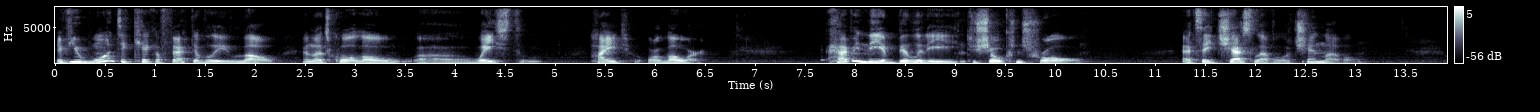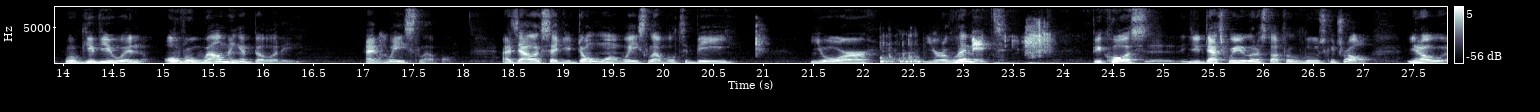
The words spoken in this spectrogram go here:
if you want to kick effectively low, and let's call low uh, waist height or lower, having the ability to show control at say chest level or chin level will give you an overwhelming ability at waist level. As Alex said, you don't want waist level to be your your limit because you, that's where you're going to start to lose control. You know,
